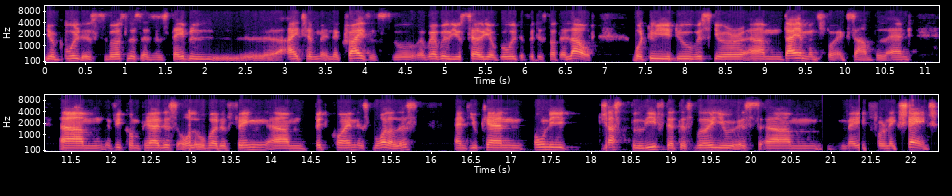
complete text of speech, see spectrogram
your gold is worthless as a stable uh, item in a crisis. So where will you sell your gold if it is not allowed? What do you do with your um, diamonds for example? And um, if we compare this all over the thing um, bitcoin is borderless and you can only just believe that this value is um, made for an exchange.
